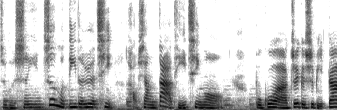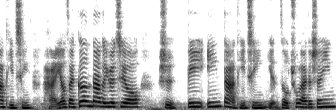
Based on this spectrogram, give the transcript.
这个声音这么低的乐器，好像大提琴哦。不过啊，这个是比大提琴还要再更大的乐器哦，是低音大提琴演奏出来的声音。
